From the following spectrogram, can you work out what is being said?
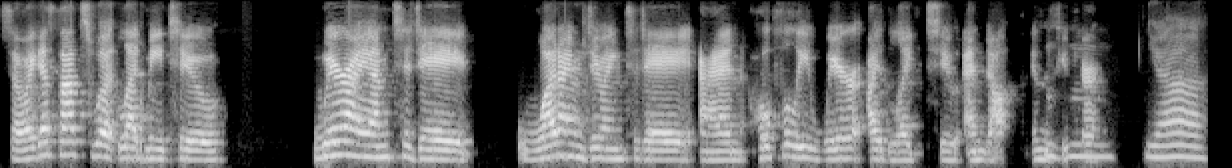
So i guess that's what led me to where i am today what i'm doing today and hopefully where i'd like to end up in the mm-hmm. future yeah,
